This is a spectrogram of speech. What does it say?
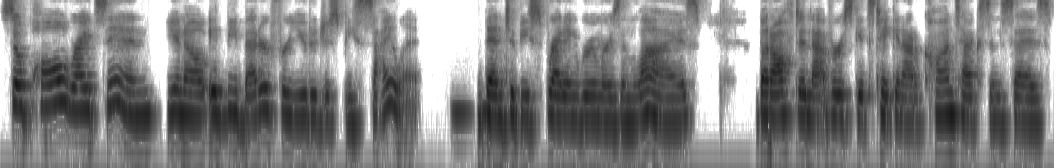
So Paul writes in, you know, it'd be better for you to just be silent than to be spreading rumors and lies. But often that verse gets taken out of context and says,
